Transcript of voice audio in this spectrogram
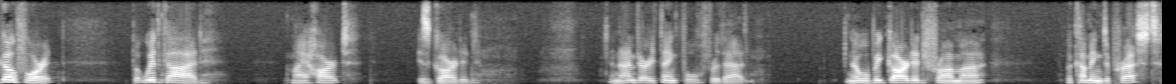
Go for it. But with God, my heart is guarded. And I'm very thankful for that. You know, we'll be guarded from uh, becoming depressed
